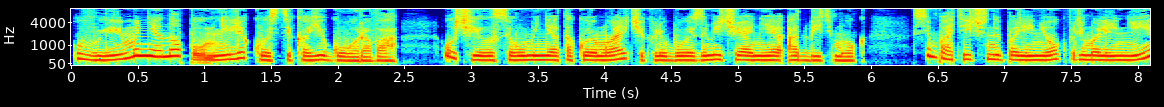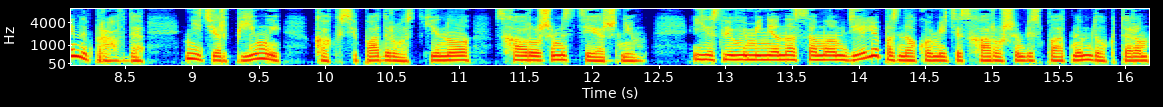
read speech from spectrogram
«Вы мне напомнили Костика Егорова. Учился у меня такой мальчик, любое замечание отбить мог. Симпатичный паренек, прямолинейный, правда, нетерпимый, как все подростки, но с хорошим стержнем. Если вы меня на самом деле познакомите с хорошим бесплатным доктором,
